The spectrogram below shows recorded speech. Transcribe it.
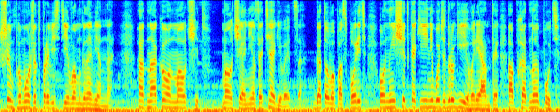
Шимп может провести его мгновенно. Однако он молчит. Молчание затягивается. Готово поспорить, он ищет какие-нибудь другие варианты, обходной путь.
